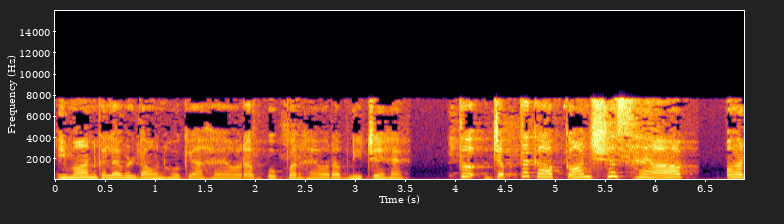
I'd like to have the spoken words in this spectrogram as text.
ایمان کا لیول ڈاؤن ہو گیا ہے اور اب اوپر ہے اور اب نیچے ہے تو جب تک آپ کانشیس ہیں آپ، اور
